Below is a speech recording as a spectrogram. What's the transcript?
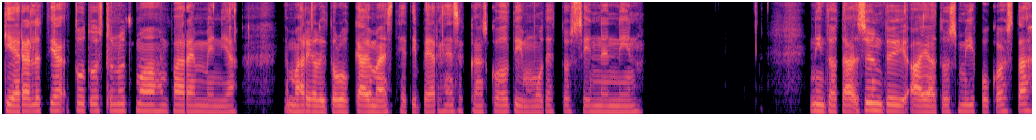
kierrellyt ja tutustunut maahan paremmin. Ja, ja Mari oli tullut käymään heti perheensä kanssa, kun oltiin muutettu sinne, niin niin tota, syntyi ajatus Mipukosta,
